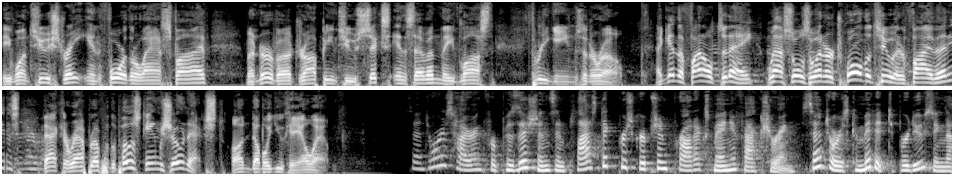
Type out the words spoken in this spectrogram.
They won two straight in four of their last five. Minerva dropping to 6 and 7. They've lost three games in a row. Again, the final today. West Holmes winner 12 to 2 in five innings. Back to wrap it up with the post game show next on WKLM. Centor is hiring for positions in plastic prescription products manufacturing. Centor is committed to producing the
